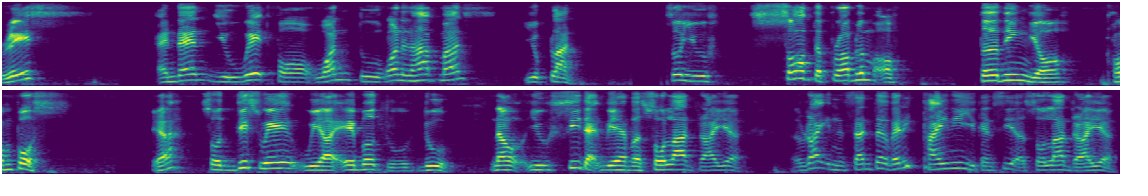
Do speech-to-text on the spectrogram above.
raise, and then you wait for one to one and a half months, you plant. So you solve the problem of turning your compost. Yeah, so this way we are able to do. Now you see that we have a solar dryer right in the center, very tiny, you can see a solar dryer.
